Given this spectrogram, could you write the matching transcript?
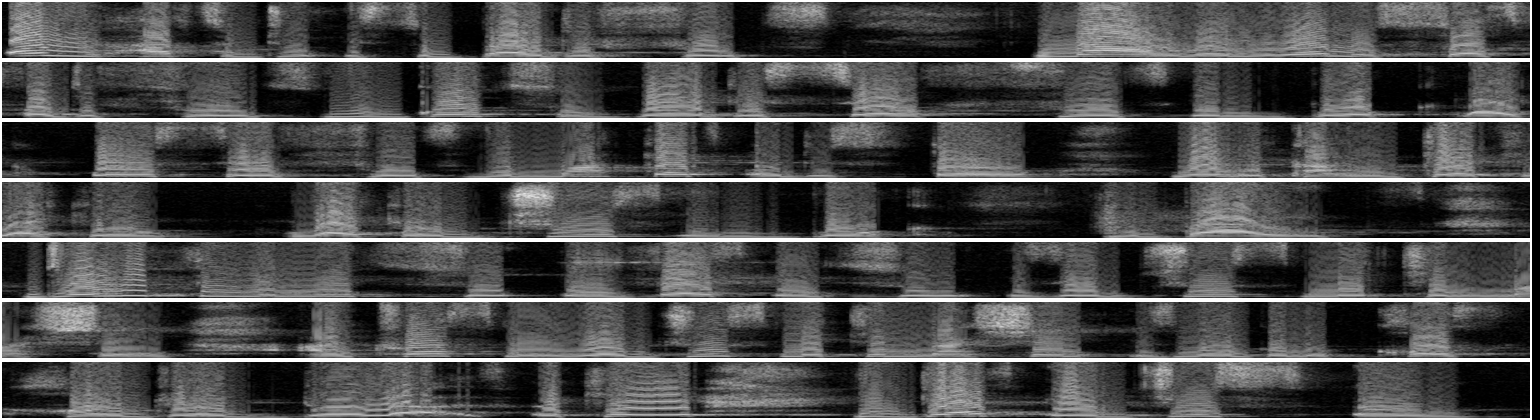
All you have to do is to buy the fruits now, when you want to source for the fruits, you go to where they sell fruits in bulk, like wholesale fruits, the market or the store where you can get like your like your juice in bulk. You buy it. The only thing you need to invest into is a juice making machine. And trust me, your juice making machine is not going to cost hundred dollars. Okay, you get a juice um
